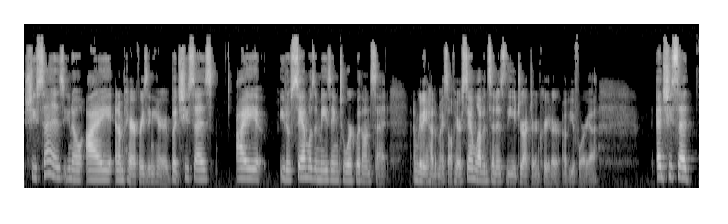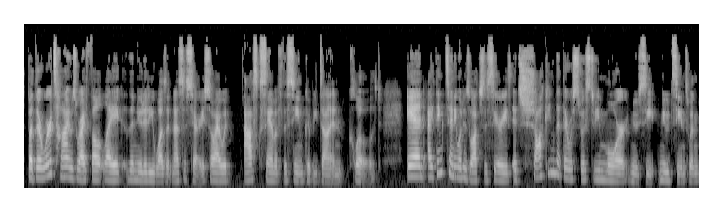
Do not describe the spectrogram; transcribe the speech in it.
she says, you know, I and I'm paraphrasing here, but she says, I, you know, Sam was amazing to work with on set. I'm getting ahead of myself here. Sam Levinson is the director and creator of Euphoria. And she said, but there were times where I felt like the nudity wasn't necessary. So I would ask Sam if the scene could be done clothed. And I think to anyone who's watched the series, it's shocking that there was supposed to be more nude scenes when,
